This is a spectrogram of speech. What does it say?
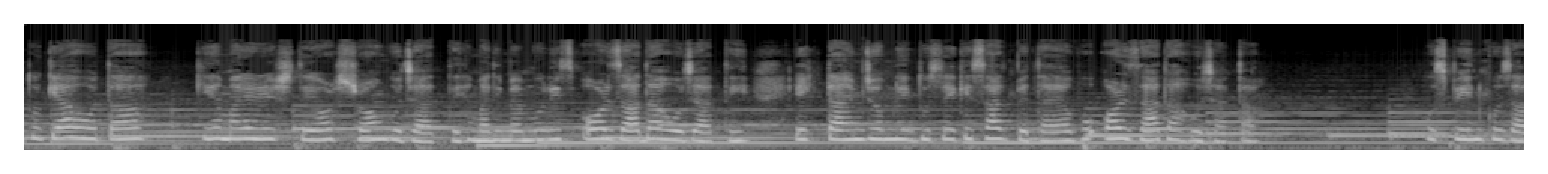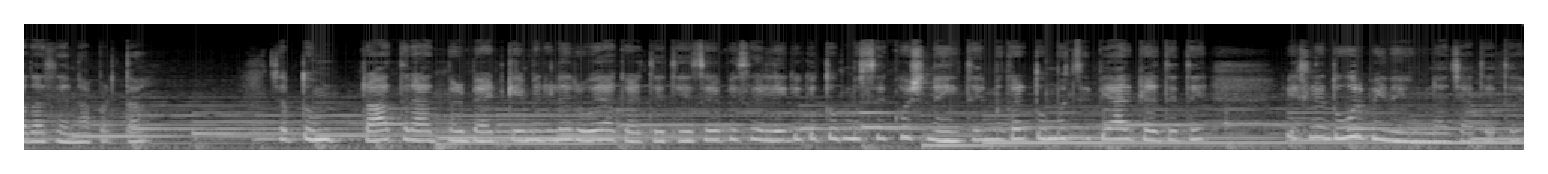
तो क्या होता कि हमारे रिश्ते और स्ट्रांग हो जाते, हमारी मेमोरीज और ज़्यादा हो जाती। एक टाइम जो हमने एक दूसरे के साथ बिताया, वो और ज़्यादा हो जाता। उस पेन को ज़्यादा सहना पड़ता। जब तुम रात रात भर बैठ के मेरे लिए रोया करते थे, सिर्फ़ इसलिए क्योंकि तुम मुझसे खुश नहीं थे, मगर तुम मुझसे प्यार करते थे, इसलिए दूर भी नहीं होना चाहते थे।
